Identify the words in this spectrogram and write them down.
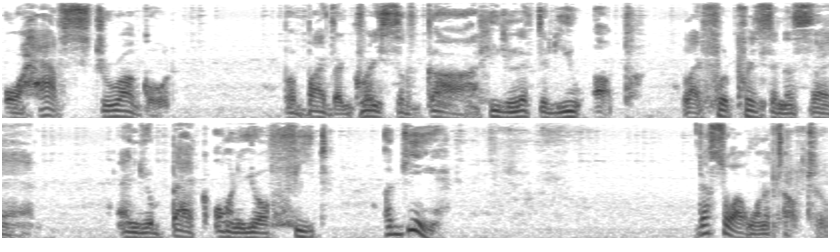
or have struggled but by the grace of God, He lifted you up like footprints in the sand, and you're back on your feet again. That's what I want to talk to.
